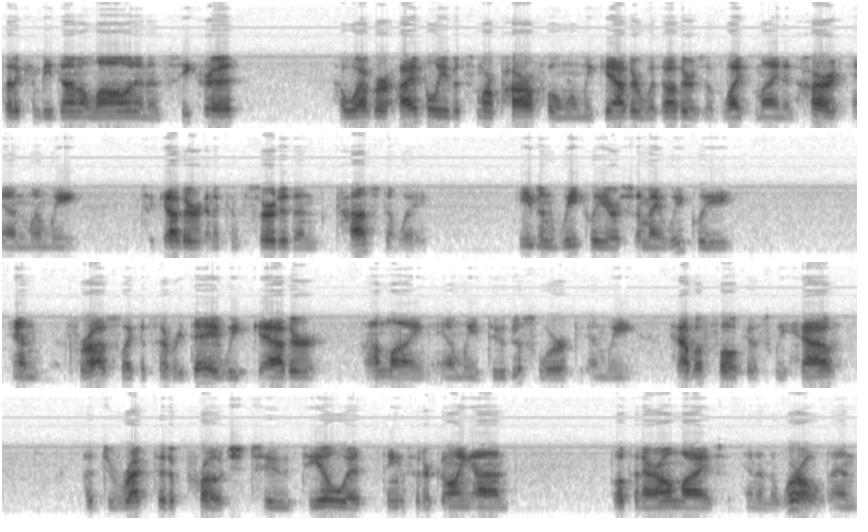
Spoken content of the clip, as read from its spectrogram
but it can be done alone and in secret. However, I believe it's more powerful when we gather with others of like mind and heart and when we together in a concerted and constant way, even weekly or semi-weekly, and for us, like it's every day, we gather online and we do this work and we have a focus, we have a directed approach to deal with things that are going on both in our own lives and in the world. And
